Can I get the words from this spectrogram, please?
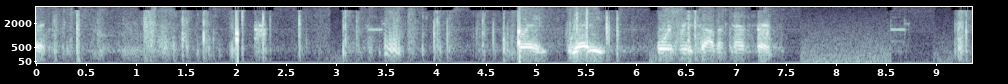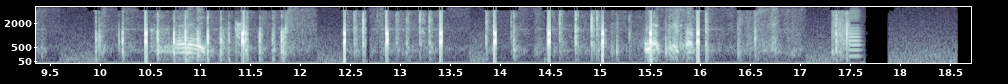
perfect. Wait, ready. 437, 10 seconds.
